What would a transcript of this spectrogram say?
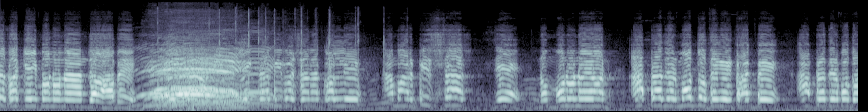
নেতাকে এই মনোনয়ন দেওয়া হবে। এইটা বিবেচনা করলে আমার বিশ্বাস যে মনোনয়ন আপনাদের মধ্য থেকেই থাকবে আপনাদের মতো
